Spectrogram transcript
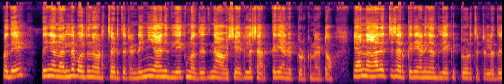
അപ്പോൾ അതേ ഇത് ഞാൻ നല്ലപോലെ തന്നെ ഉടച്ചെടുത്തിട്ടുണ്ട്. ഇനി ഞാൻ ഇതിലേക്ക് മധുരത്തിന് ആവശ്യമായിട്ടുള്ള ശർക്കരയാണ് ഇട്ട് കൊടുക്കണം കേട്ടോ. ഞാൻ നാലച്ച ശർക്കരയാണ് ഞാൻ ഇതിലേക്ക് ഇട്ട് കൊടുത്തിട്ടുള്ളത്.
